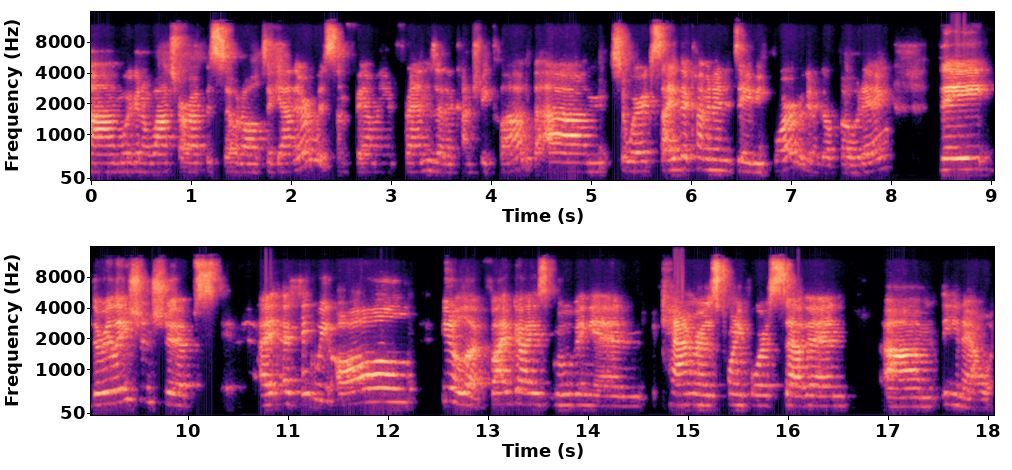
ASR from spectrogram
Um, we're going to watch our episode all together with some family and friends at a country club. Um, so we're excited. They're coming in a day before. We're going to go boating. They, the relationships, I, I think we all, you know, look, five guys moving in, cameras 24 7 um, you know,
